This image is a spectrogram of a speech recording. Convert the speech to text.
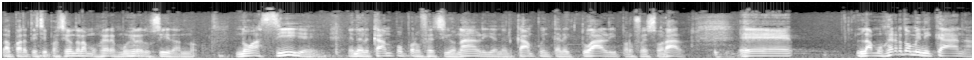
la participación de la mujer es muy reducida, no, no así en, el campo profesional y en el campo intelectual y profesoral. Eh, la mujer dominicana,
